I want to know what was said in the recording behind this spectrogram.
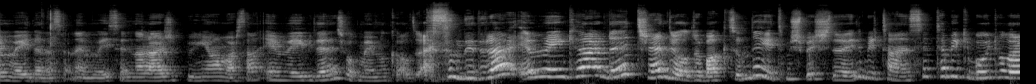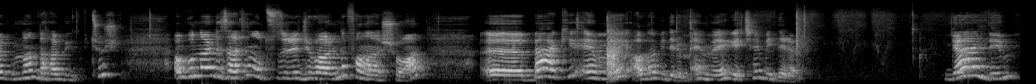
Amway denesen. Amway senin alerjik bünyen var. Sen Amway'i bir dene çok memnun kalacaksın dediler. Amway'inkiler de Trendyol'da baktığımda 75 liraydı bir tanesi. Tabii ki boyut olarak bundan daha büyüktür. Ama bunlar da zaten 30 lira civarında falan şu an. Ee, belki Amway alabilirim. Amway'e geçebilirim. Geldim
